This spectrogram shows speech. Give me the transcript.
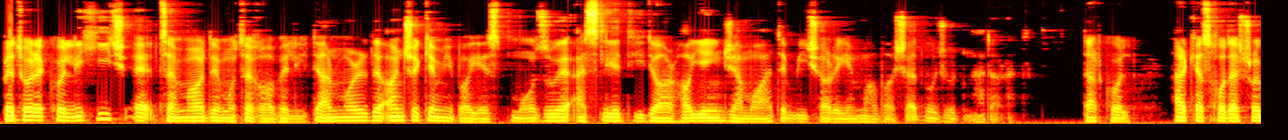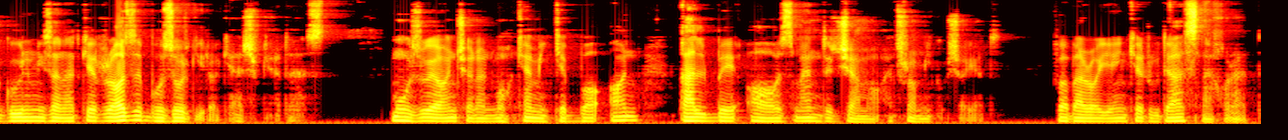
به طور کلی هیچ اعتماد متقابلی در مورد آنچه که میبایست موضوع اصلی دیدارهای این جماعت بیچاره ما باشد وجود ندارد. در کل هر کس خودش را گول می‌زند که راز بزرگی را کشف کرده است. موضوع آنچنان محکمی که با آن قلب آزمند جماعت را میگشاید و برای اینکه رو دست نخورد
